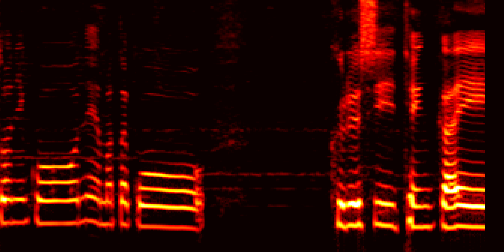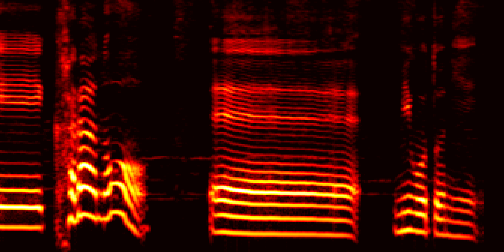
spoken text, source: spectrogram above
当にこうね、またこう、苦しい展開からの、えー、見事に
